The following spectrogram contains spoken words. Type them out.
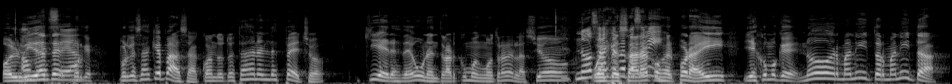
Olvídate, porque, porque ¿sabes qué pasa? Cuando tú estás en el despecho, quieres de una entrar como en otra relación No, o ¿sabes qué me empezar a a coger por ahí y es como que, no, hermanito, hermanita,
